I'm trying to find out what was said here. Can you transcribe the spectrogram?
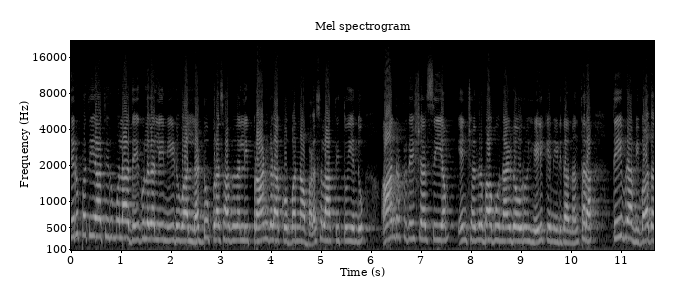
ತಿರುಪತಿಯ ತಿರುಮಲ ದೇಗುಲದಲ್ಲಿ ನೀಡುವ ಲಡ್ಡು ಪ್ರಸಾದದಲ್ಲಿ ಪ್ರಾಣಿಗಳ ಕೊಬ್ಬನ್ನ ಬಳಸಲಾಗ್ತಿತ್ತು ಎಂದು ಆಂಧ್ರಪ್ರದೇಶ ಸಿಎಂ ಎನ್ ಚಂದ್ರಬಾಬು ನಾಯ್ಡು ಅವರು ಹೇಳಿಕೆ ನೀಡಿದ ನಂತರ ತೀವ್ರ ವಿವಾದ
